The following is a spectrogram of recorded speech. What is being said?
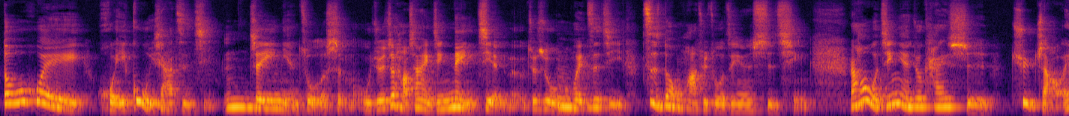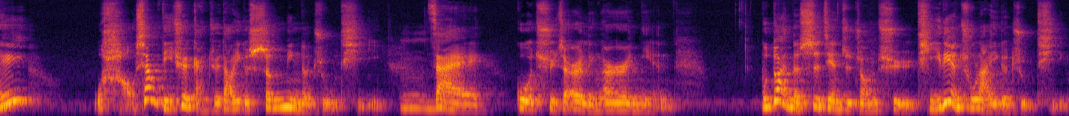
都会回顾一下自己，嗯这一年做了什么。我觉得这好像已经内建了，就是我们会自己自动化去做这件事情。然后我今年就开始去找，哎，我好像的确感觉到一个生命的主题，嗯在过去这二零二二年。不断的事件之中去提炼出来一个主题，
